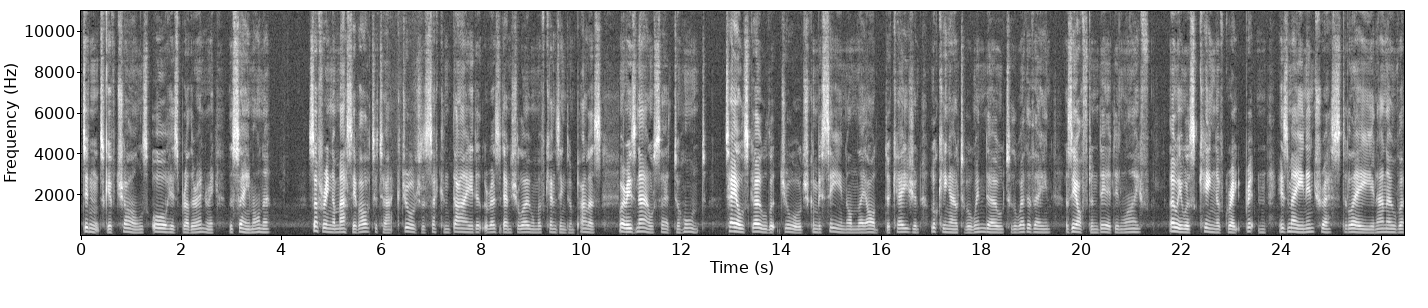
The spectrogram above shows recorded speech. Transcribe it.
didn't give Charles or his brother Henry the same honour. Suffering a massive heart attack, George II died at the residential home of Kensington Palace, where he is now said to haunt. Tales go that George can be seen on the odd occasion looking out of a window to the weather vane, as he often did in life. Though he was King of Great Britain, his main interest lay in Hanover,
